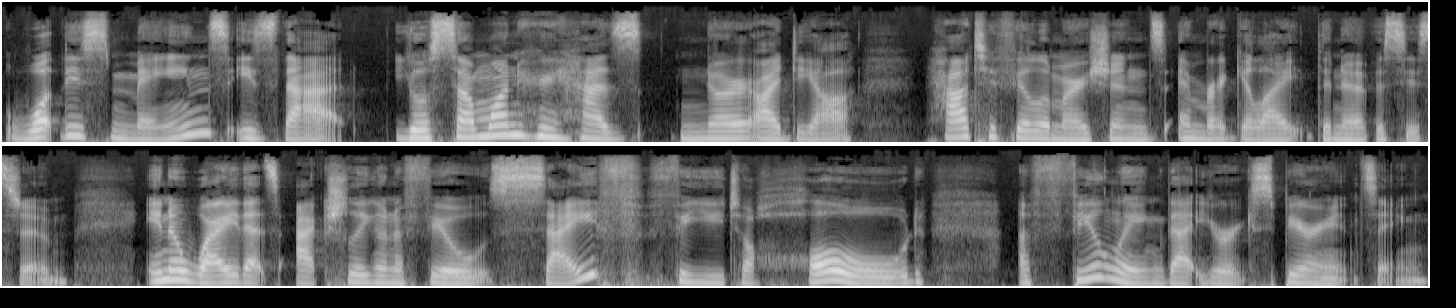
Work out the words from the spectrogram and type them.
what this means is that you're someone who has no idea how to feel emotions and regulate the nervous system in a way that's actually going to feel safe for you to hold a feeling that you're experiencing.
